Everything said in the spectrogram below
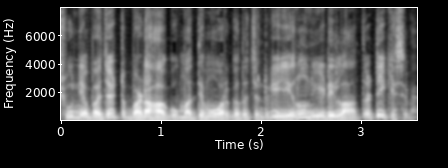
ಶೂನ್ಯ ಬಜೆಟ್ ಬಡ ಹಾಗೂ ಮಧ್ಯಮ ವರ್ಗದ ಜನರಿಗೆ ಏನೂ ನೀಡಿಲ್ಲ ಅಂತ ಟೀಕಿಸಿವೆ.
